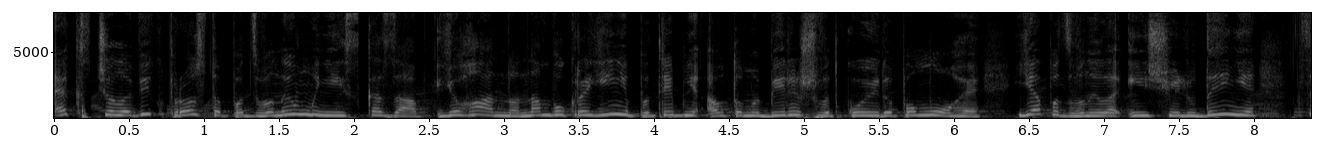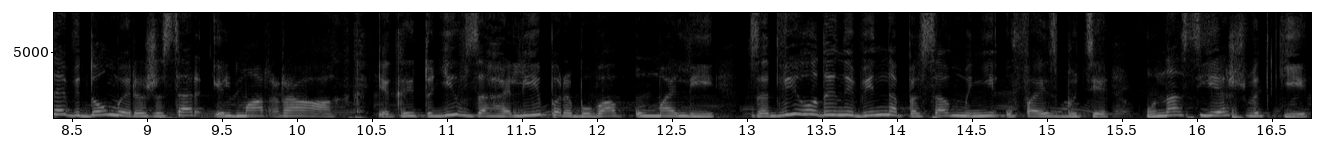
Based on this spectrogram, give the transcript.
Екс-чоловік просто подзвонив мені і сказав: Йоганно, нам в Україні потрібні автомобілі швидкої допомоги. Я подзвонила іншій людині. Це відомий режисер Ільмар Раах, який тоді взагалі перебував у Малі. За дві години він написав мені у Фейсбуці: У нас є швидкі.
